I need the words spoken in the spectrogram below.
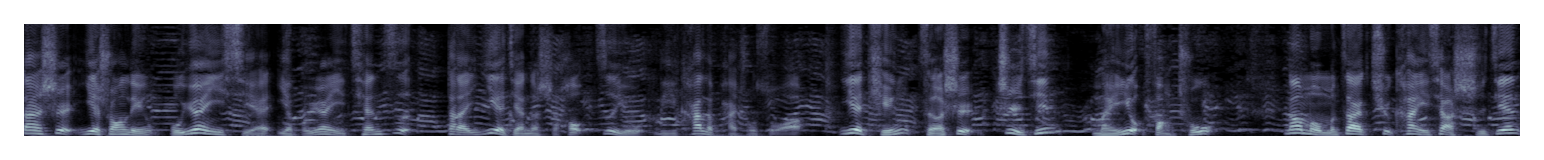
但是叶双玲不愿意写，也不愿意签字，在夜间的时候自由离开了派出所。叶婷则是至今没有放出。那么我们再去看一下时间，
